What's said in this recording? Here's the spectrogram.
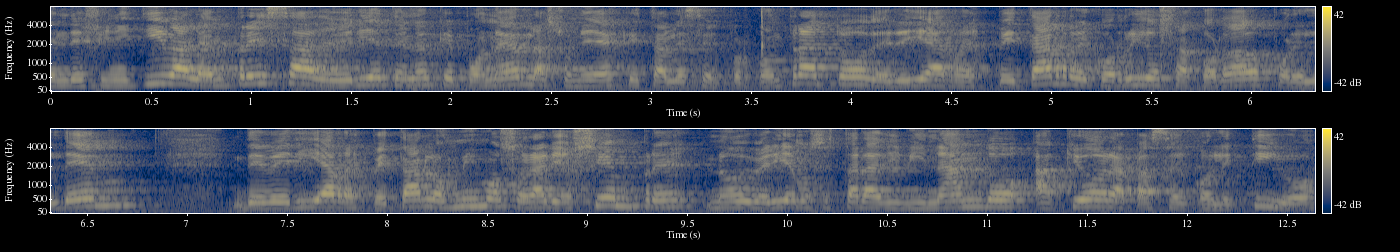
en definitiva, la empresa debería tener que poner las unidades que establece por contrato, debería respetar recorridos acordados por el DEM, debería respetar los mismos horarios siempre, no deberíamos estar adivinando a qué hora pasa el colectivo.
